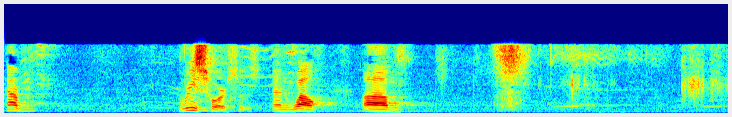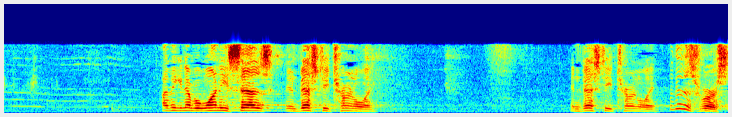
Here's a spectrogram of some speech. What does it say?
have resources and wealth. Um, I think number one, he says, invest eternally. Invest eternally. Look at this verse.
